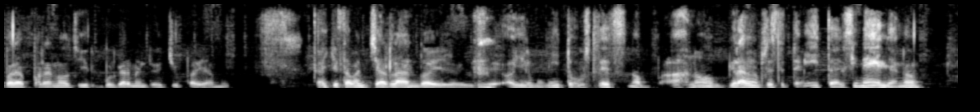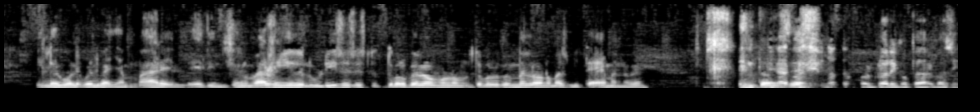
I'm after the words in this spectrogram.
para, para no decir vulgarmente de chupa, digamos. Ahí que estaban charlando y le dice, oye hermanito, ustedes no, ah, no, graben pues este temita, sin ella, ¿no? Y luego le vuelve a llamar el Edwin diciendo, me has reñido el Ulises, esto, devolvémelo, nomás mi tema, ¿no ven? Entonces... no tan folclórico, pero algo así.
